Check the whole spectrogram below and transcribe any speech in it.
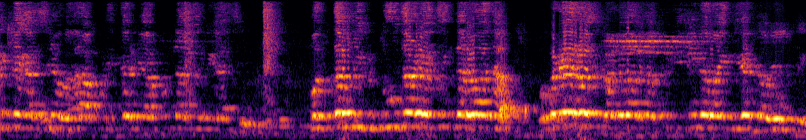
ఇట్లే కలిసినావు కదా అప్పుడు ఇద్దరిని అప్పుడు నలుగురిని కలిసి. మొత్తం నీకు టూ థర్డ్ వచ్చిన తర్వాత ఒకటే రోజు గడ్వాలు కప్పి విలీనమైంది అంటావు ఏంటి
